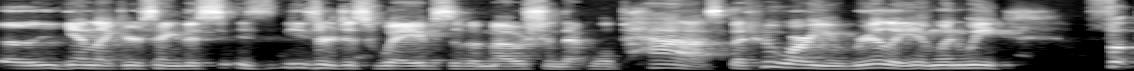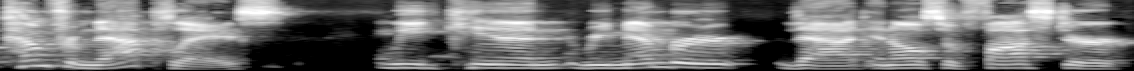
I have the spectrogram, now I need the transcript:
So again, like you're saying, this is these are just waves of emotion that will pass. But who are you really? And when we f- come from that place, we can remember that and also foster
